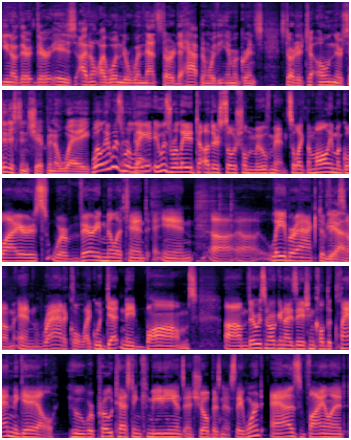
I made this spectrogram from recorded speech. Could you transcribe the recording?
you know there there is I don't I wonder when that started to happen where the immigrants started to own their citizenship in a way. Well, it was related. It was related to other social movements. So, like the Molly Maguires were very militant in uh, uh, labor activism and radical, like would detonate bombs. Um, there was an organization called the Clan na Gael who were protesting comedians and show business. They weren't as violent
